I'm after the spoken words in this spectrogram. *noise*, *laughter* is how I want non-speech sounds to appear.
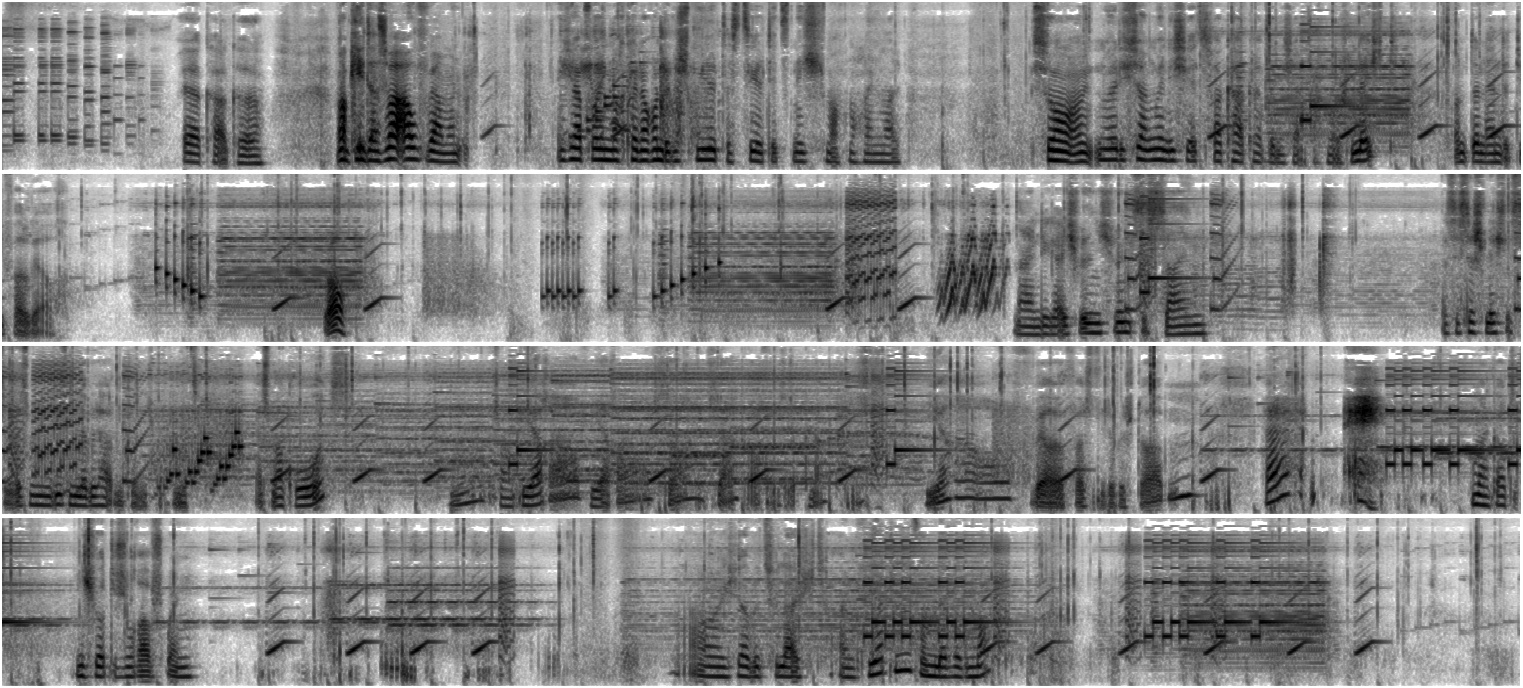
Ja, kacke. Okay, das war Aufwärmen. Ich habe vorhin noch keine Runde gespielt, das zählt jetzt nicht. Ich mach noch einmal. So, dann würde ich sagen, wenn ich jetzt verkacke, bin ich einfach nur schlecht. Und dann endet die Folge auch. Wow. Nein, Digga, ich will nicht winzig sein. Das ist das Schlechteste, was man in diesem Level haben kann. Ich bin jetzt erstmal groß. Hm, jump hier rauf, hier rauf, so, zack, auch nicht so knapp. Hier rauf, wäre fast wieder gestorben. Hä? Oh mein Gott. Ich wollte schon raufspringen. Ich habe jetzt vielleicht ein Viertel vom Level gemacht.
